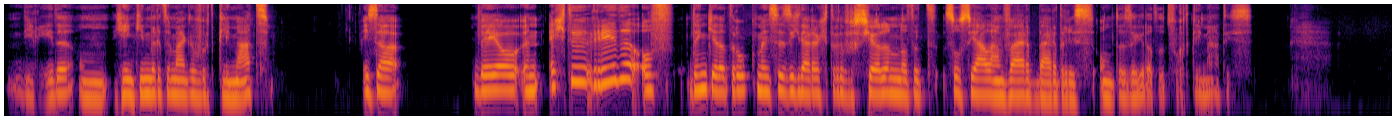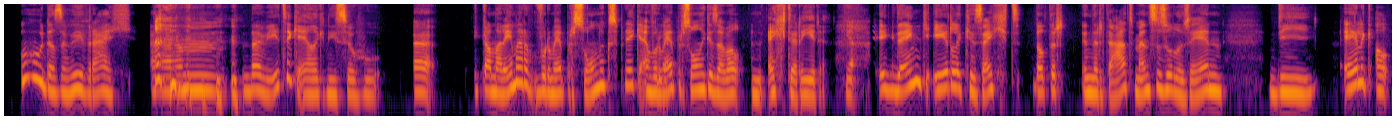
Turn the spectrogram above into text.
die reden om geen kinderen te maken voor het klimaat, is dat bij jou een echte reden? Of denk je dat er ook mensen zich daarachter verschuilen omdat het sociaal aanvaardbaarder is om te zeggen dat het voor het klimaat is? Oeh, dat is een goede vraag. Ehm, dat weet ik eigenlijk niet zo goed. Eh, ik kan alleen maar voor mij persoonlijk spreken. En voor mij persoonlijk is dat wel een echte reden. Ja. Ik denk eerlijk gezegd dat er inderdaad mensen zullen zijn die eigenlijk al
